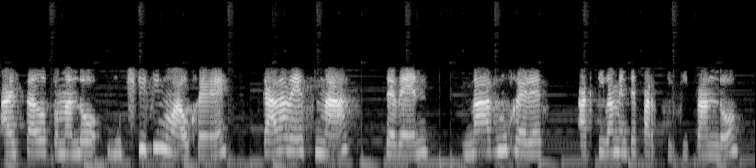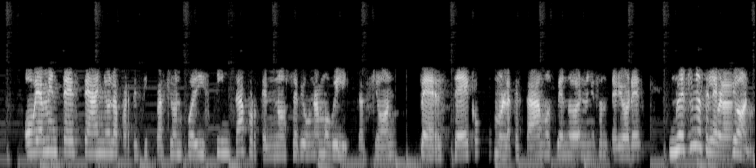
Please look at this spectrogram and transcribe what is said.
ha estado tomando muchísimo auge. Cada vez más se ven más mujeres activamente participando. Obviamente este año la participación fue distinta porque no se vio una movilización per se como la que estábamos viendo en años anteriores, no es una celebración.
